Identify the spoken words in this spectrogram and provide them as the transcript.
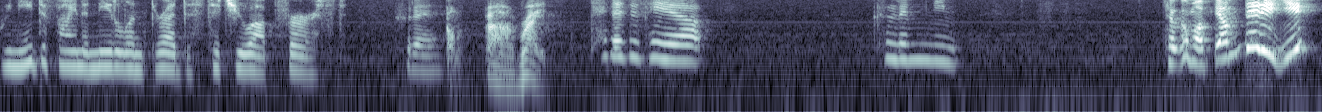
We need to find a needle and thread to stitch you up first. 그래. oh, uh, right. 찾아주세요. 클램님. 잠깐만 뺨 때리기?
